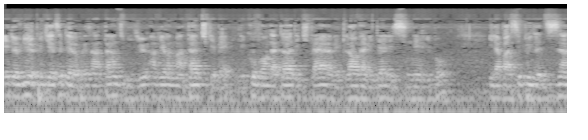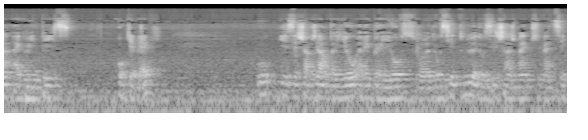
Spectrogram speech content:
est devenu le plus crédible des représentants du milieu environnemental du Québec, les cofondateurs d'Équiterre avec Laure Varidel et Sidney Ribault. Il a passé plus de dix ans à Greenpeace au Québec, où il s'est chargé en brio, avec brio sur le dossier, tout le dossier du changement climatique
